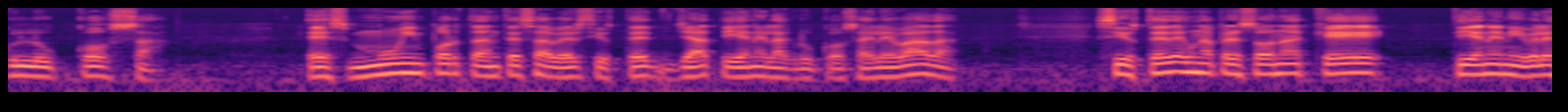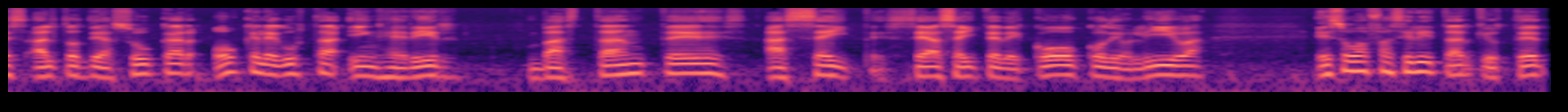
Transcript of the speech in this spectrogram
glucosa. Es muy importante saber si usted ya tiene la glucosa elevada. Si usted es una persona que tiene niveles altos de azúcar o que le gusta ingerir bastantes aceites, sea aceite de coco, de oliva, eso va a facilitar que usted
